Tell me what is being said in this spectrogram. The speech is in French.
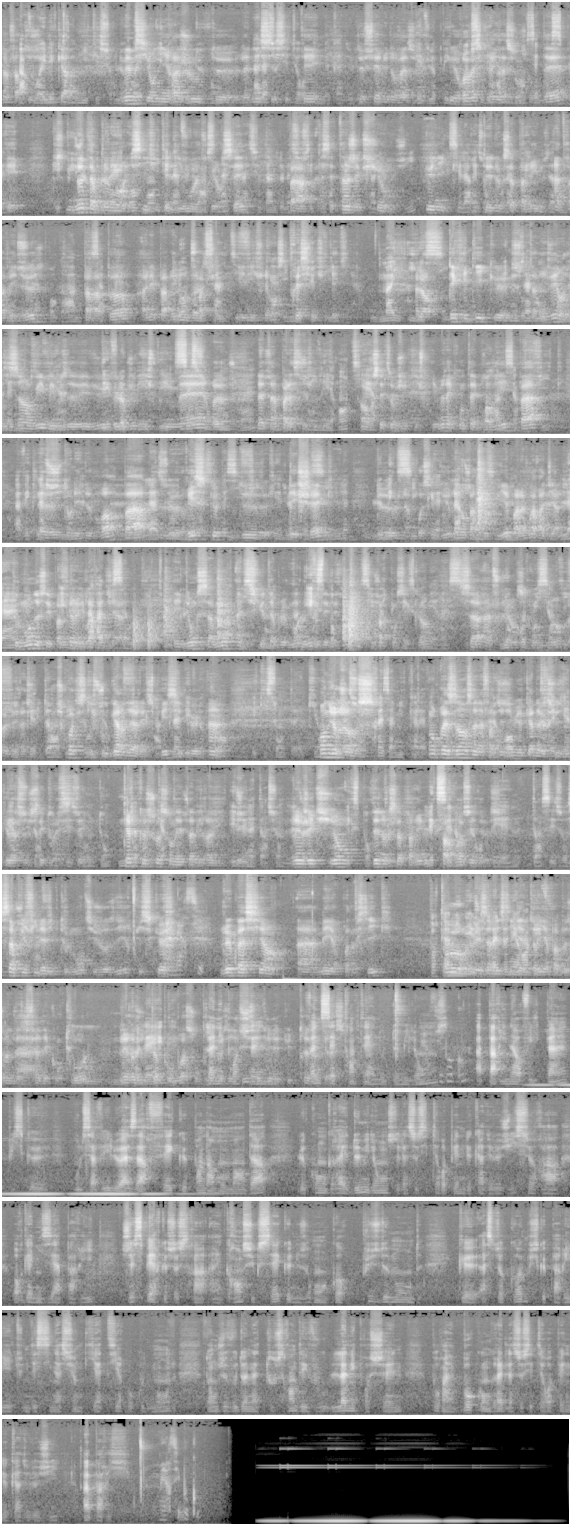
le même si on y rajoute euh, la nécessité de faire une revascularisation secondaire et notablement et significativement la par cette injection unique d'énoxaparine intraveineuse par rapport à l'héparine différence très. Alors, des critiques euh, sont arrivées en disant oui, mais vous avez vu que l'objectif des primaire euh, n'atteint pas la entière Or, cet de objectif primaire est contaminé par scientifique avec la euh, Chine, dans les deux bras par la le risque de- d'échec de le la procédure, et en particulier par la voie radiale. Tout le monde ne sait pas faire une voie radiale. Et donc ça montre indiscutablement le taux et par conséquent, ça influence grandement euh, les résultats. Je crois que ce qu'il faut garder à l'esprit, c'est que, un, et qui sont, qui ont en urgence, en présence d'un infarctus du myocarde avec. Donc, nous quel que soit son état de gravité, l'injection d'énoxaparine par voie l'excellence veineuse européenne dans ces zones simplifie la vie de tout le monde, si j'ose dire, puisque Merci. le patient a un meilleur pronostic. Pour Pour terminer, les investigateurs, il n'y a pas besoin de faire des contrôles. Mes collègues pour moi sont très l'année prochaine, C'est une étude très 27-31 intéressante. août 2011, Merci beaucoup. à Paris-Nord-Villepinte, puisque vous le savez, le hasard fait que pendant mon mandat, le congrès 2011 de la Société européenne de cardiologie sera organisé à Paris. J'espère que ce sera un grand succès, que nous aurons encore plus de monde qu'à Stockholm, puisque Paris est une destination qui attire beaucoup de monde. Donc je vous donne à tous rendez-vous l'année prochaine pour un beau congrès de la Société européenne de cardiologie à Paris. Merci beaucoup.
